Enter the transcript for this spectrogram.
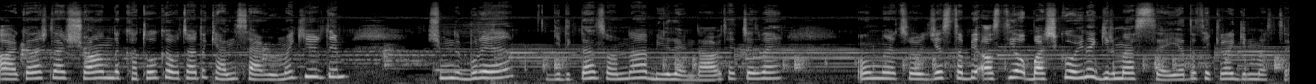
Arkadaşlar şu anda Katolik Avatar'da kendi serverıma girdim. Şimdi buraya gidikten sonra birilerini davet edeceğiz ve onları trolleyeceğiz. Tabi Asya başka oyuna girmezse ya da tekrar girmezse.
